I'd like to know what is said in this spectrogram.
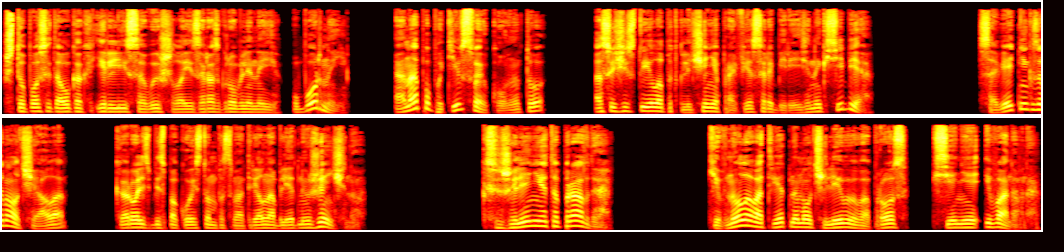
что после того, как Ирлиса вышла из разгромленной уборной, она по пути в свою комнату осуществила подключение профессора Березиной к себе. Советник замолчала, король с беспокойством посмотрел на бледную женщину. «К сожалению, это правда», Кивнула в ответ на молчаливый вопрос Ксения Ивановна.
